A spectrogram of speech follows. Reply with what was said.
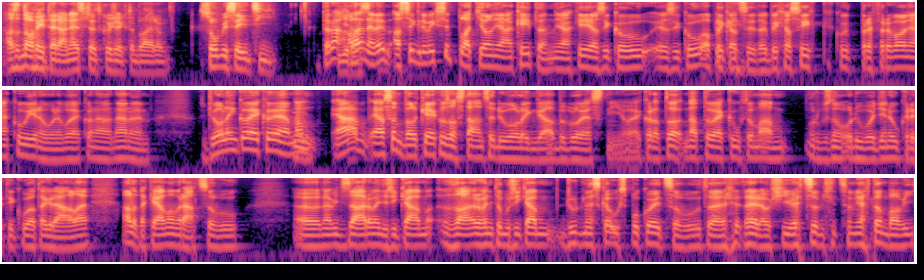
A z nohy teda, ne z předkožek, to byla jenom související. Teda, ale nevím, asi kdybych si platil nějaký ten, nějaký jazykovou, jazykovou aplikaci, tak bych asi jako preferoval nějakou jinou, nebo jako na, na nevím. Duolingo, jako já mám, hmm. já, já jsem velký jako zastánce Duolinga, aby bylo jasný, jo, jako na to, na to, jakou to mám různou odůvodněnou kritiku a tak dále, ale tak já mám rád sovu. E, navíc zároveň říkám, zároveň tomu říkám, jdu dneska uspokojit sovu, to je, to je další věc, co mě, co mě tam baví.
